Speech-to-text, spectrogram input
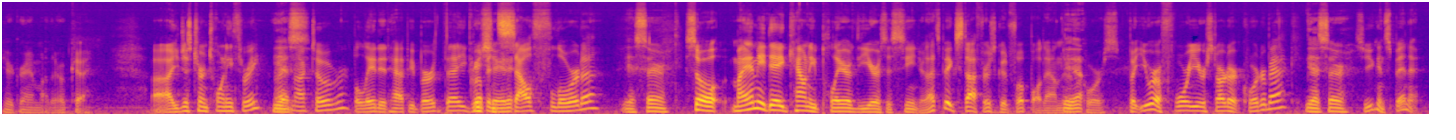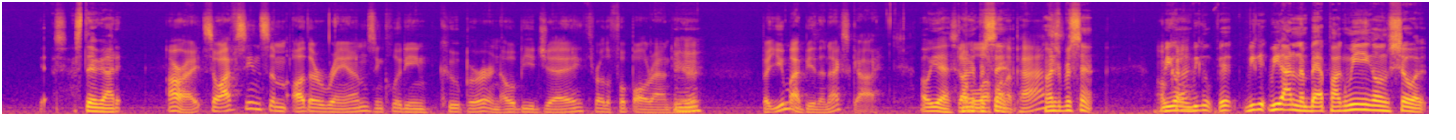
Your grandmother. Okay. Uh, you just turned 23 right, in October. Belated happy birthday. You grew up in it. South Florida. Yes, sir. So Miami-Dade County Player of the Year as a senior. That's big stuff. There's good football down there, Yeah. of course. But you were a four-year starter at quarterback, Yes, sir. so you can spin it. Yes, I still got it. All right. So I've seen some other Rams, including Cooper and OBJ, throw the football around here. Mhm. But you might be the next guy. Oh yes, Double hundred up on the pass? Hundred percent. We Okay. gonna we, we we got in the back pocket. We ain't gonna show it.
